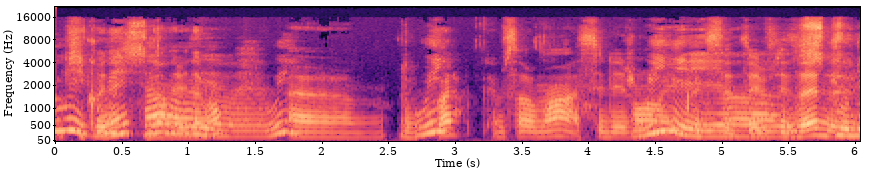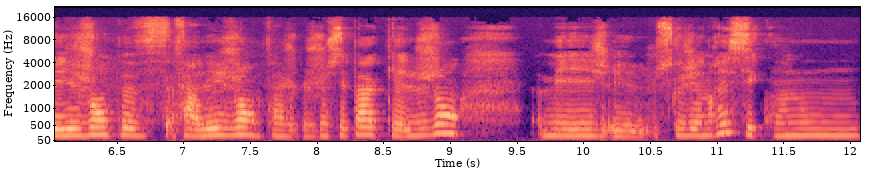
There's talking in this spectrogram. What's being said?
oui, qui oui, connaît, ça, bien évidemment. oui. Donc voilà, comme ça au moins, si les gens écoutent et, cet épisode, ce que les gens peuvent, enfin les gens, enfin je, je sais pas quels gens, mais ce que j'aimerais c'est qu'on nous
